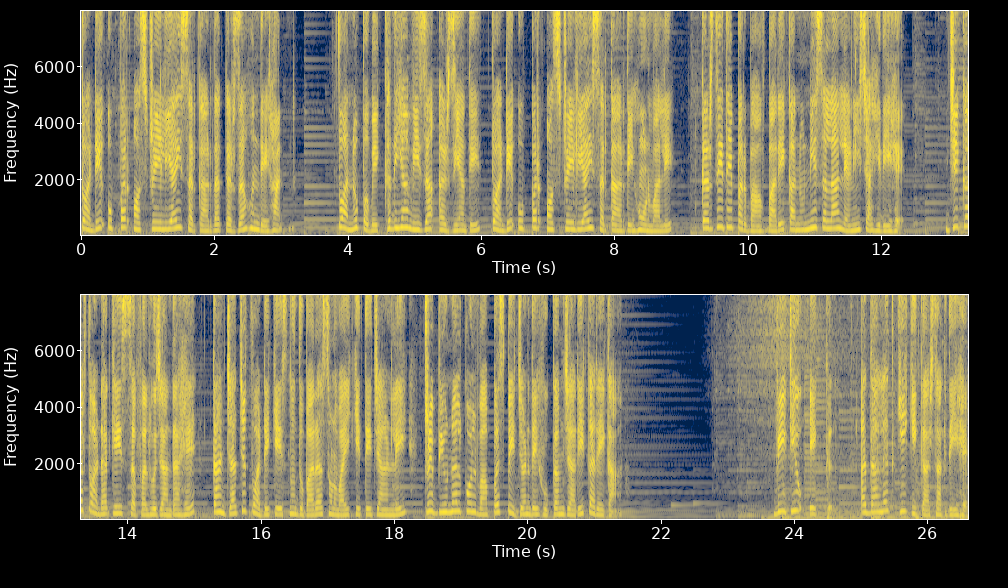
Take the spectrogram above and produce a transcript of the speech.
ਤੁਹਾਡੇ ਉੱਪਰ ਆਸਟ੍ਰੇਲੀਆਈ ਸਰਕਾਰ ਦਾ ਕਰਜ਼ਾ ਹੁੰਦੇ ਹਨ। ਤੁਹਾਨੂੰ ਭਵਿੱਖ ਦੀਆਂ ਵੀਜ਼ਾ ਅਰਜ਼ੀਆਂ ਤੇ ਤੁਹਾਡੇ ਉੱਪਰ ਆਸਟ੍ਰੇਲੀਆਈ ਸਰਕਾਰ ਦੇ ਹੋਣ ਵਾਲੇ ਕਰਜ਼ੇ ਦੇ ਪ੍ਰਭਾਵ ਬਾਰੇ ਕਾਨੂੰਨੀ ਸਲਾਹ ਲੈਣੀ ਚਾਹੀਦੀ ਹੈ। ਜੇਕਰ ਤੁਹਾਡਾ ਕੇਸ ਸਫਲ ਹੋ ਜਾਂਦਾ ਹੈ, ਤਾਂ ਜੱਜ ਤੁਹਾਡੇ ਕੇਸ ਨੂੰ ਦੁਬਾਰਾ ਸੁਣਵਾਈ ਕੀਤੀ ਜਾਣ ਲਈ ਟ੍ਰਿਬਿਊਨਲ ਕੋਲ ਵਾਪਸ ਭੇਜਣ ਦੇ ਹੁਕਮ ਜਾਰੀ ਕਰੇਗਾ। ਵੀਡੀਓ 1 ਅਦਾਲਤ ਕੀ ਕੀ ਕਰ ਸਕਦੀ ਹੈ?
